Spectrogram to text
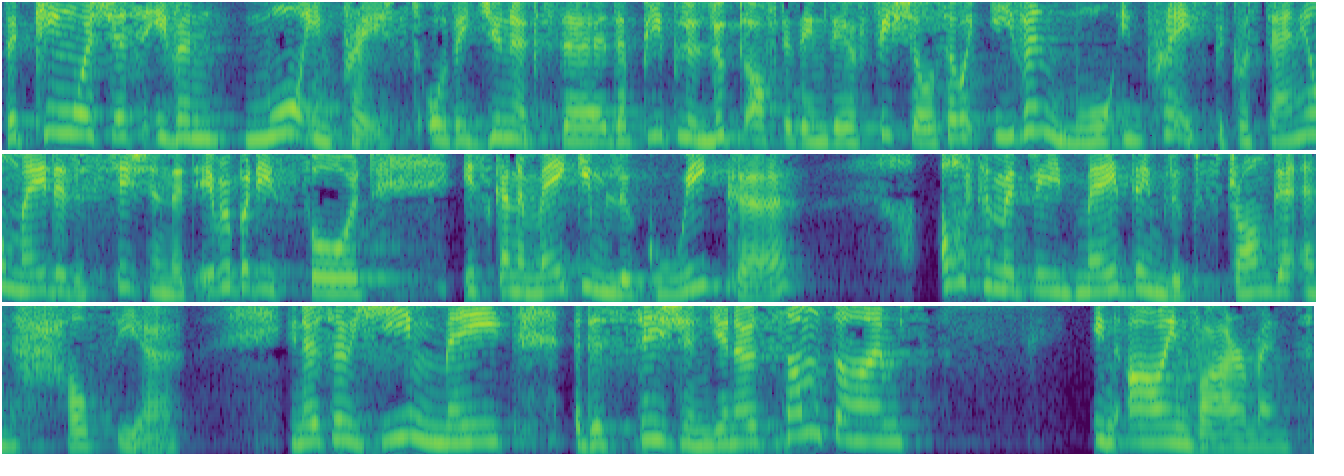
the king was just even more impressed, or the eunuchs, the, the people who looked after them, the officials, they were even more impressed because Daniel made a decision that everybody thought is going to make him look weaker. Ultimately, it made them look stronger and healthier. You know, so he made a decision. You know, sometimes in our environment,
